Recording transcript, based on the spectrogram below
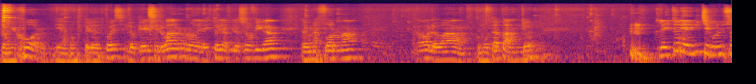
lo mejor, digamos, pero después lo que es el barro de la historia filosófica, de alguna forma, ¿no? lo va como tapando. La historia de Nietzsche con Luz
